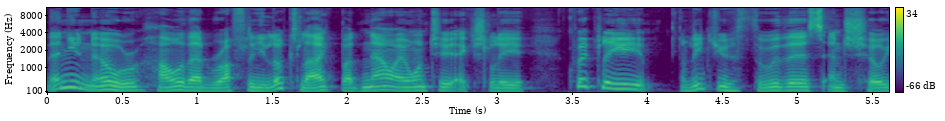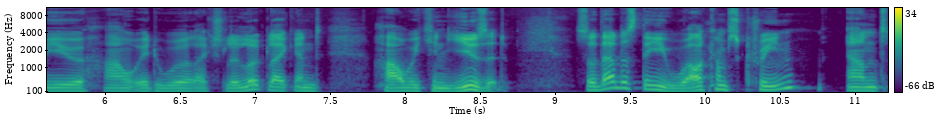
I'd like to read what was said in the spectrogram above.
then you know how that roughly looks like. But now I want to actually quickly lead you through this and show you how it will actually look like and how we can use it. So that is the welcome screen. And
